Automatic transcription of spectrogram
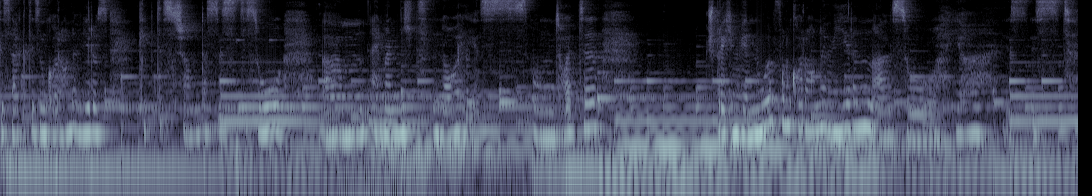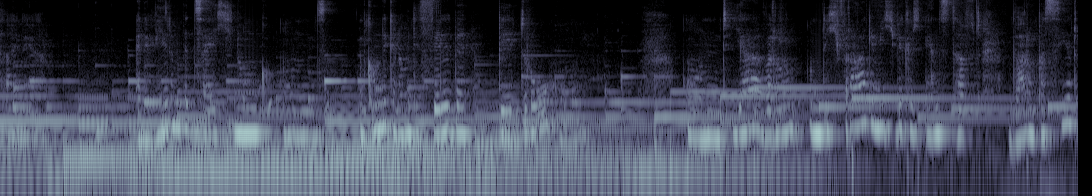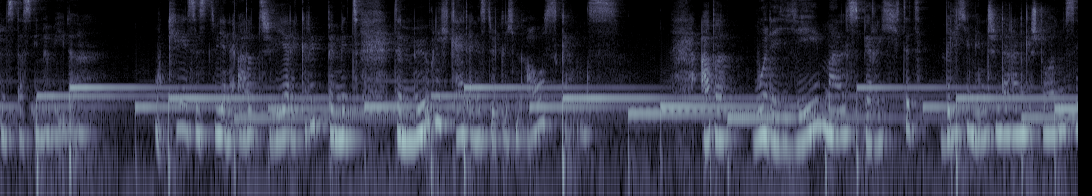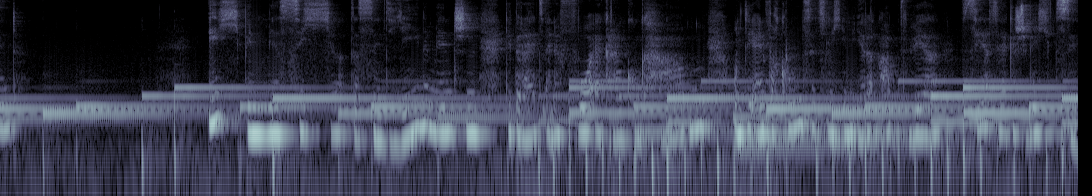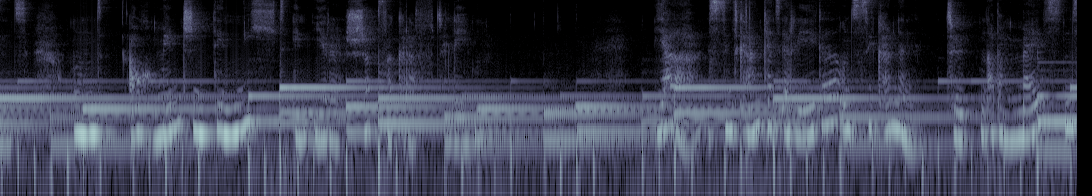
gesagt, diesen Coronavirus gibt es schon. Das ist so ähm, einmal nichts Neues. Und heute sprechen wir nur von Coronaviren, also ja, es ist eine, eine Virenbezeichnung und im Grunde genommen dieselbe Bedrohung. Und ja, warum? Und ich frage mich wirklich ernsthaft, warum passiert uns das immer wieder? Okay, es ist wie eine Art schwere Grippe mit der Möglichkeit eines tödlichen Ausgangs. Aber wurde jemals berichtet, welche Menschen daran gestorben sind? Ich bin mir sicher, das sind jene Menschen, die bereits eine Vorerkrankung haben und die einfach grundsätzlich in ihrer Abwehr sehr, sehr geschwächt sind. Und auch Menschen, die nicht in ihrer Schöpferkraft leben. Ja, es sind Krankheitserreger und sie können töten, aber meistens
